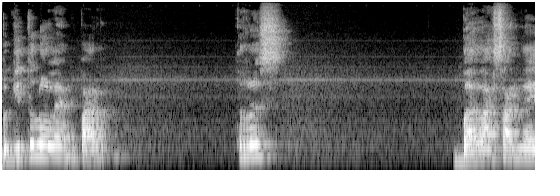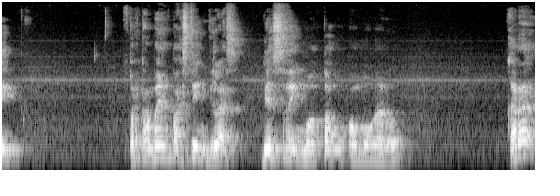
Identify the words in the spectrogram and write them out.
begitu lo lempar terus balasannya pertama yang pasti yang jelas dia sering motong omongan lo. Karena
